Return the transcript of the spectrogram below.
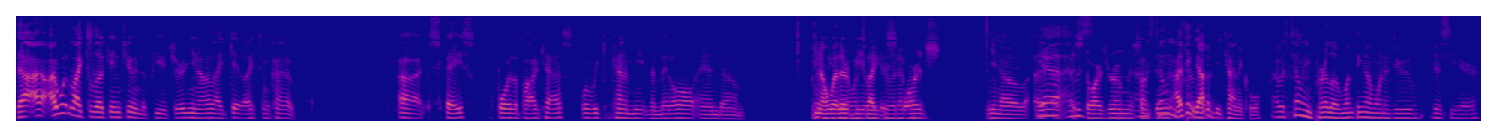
that I, I would like to look into in the future. You know, like get like some kind of uh space for the podcast where we can kind of meet in the middle and um you know whether it be like a storage you know a, Yeah, a- I a was- storage room or something telling i think that would be kind of cool I was telling Perla one thing I want to do this year,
